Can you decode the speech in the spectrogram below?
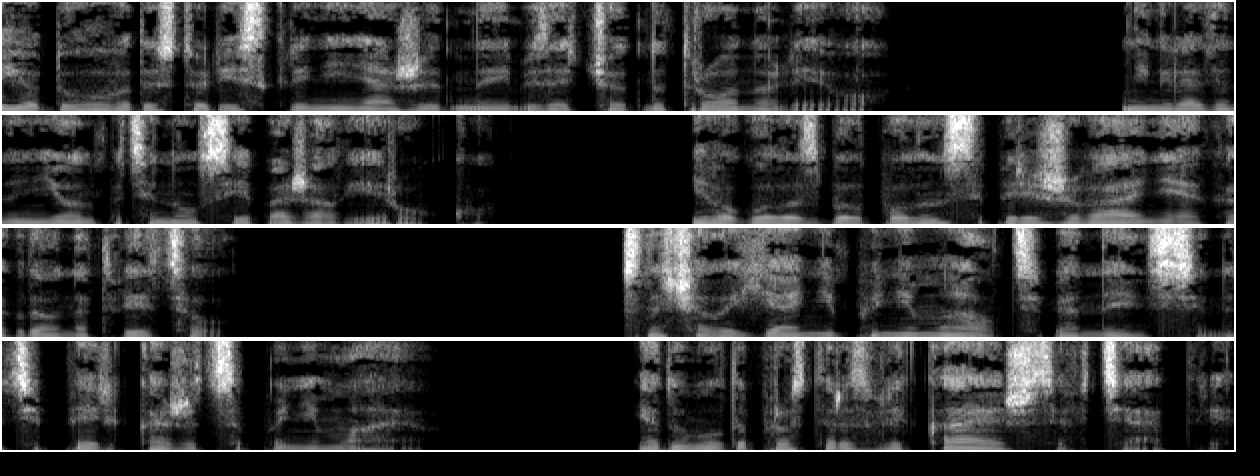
Ее доводы, столь искренне, неожиданно и безотчетно тронули его. Не глядя на нее, он потянулся и пожал ей руку. Его голос был полон сопереживания, когда он ответил Сначала я не понимал тебя, Нэнси, но теперь, кажется, понимаю. Я думал, ты просто развлекаешься в театре.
